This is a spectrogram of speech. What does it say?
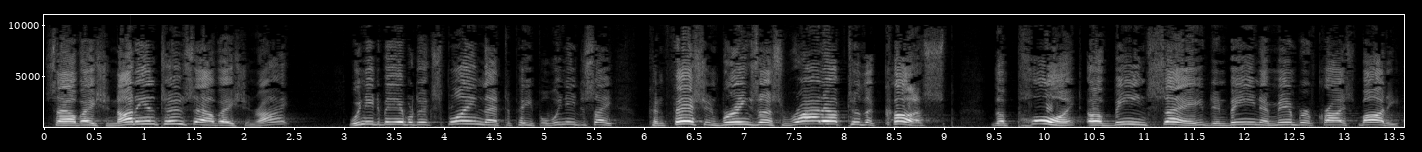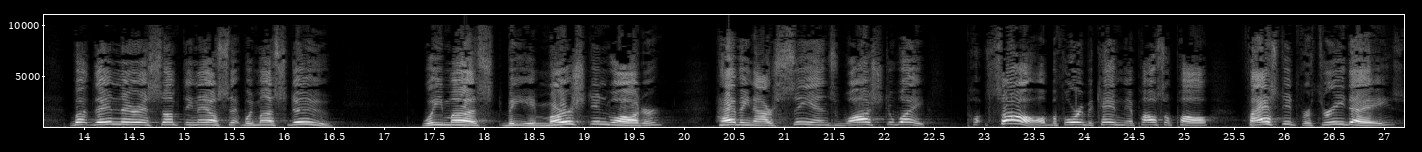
salvation, not into salvation, right? We need to be able to explain that to people. We need to say, confession brings us right up to the cusp, the point of being saved and being a member of Christ's body. But then there is something else that we must do. We must be immersed in water, having our sins washed away. Saul, before he became the apostle Paul, fasted for three days,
